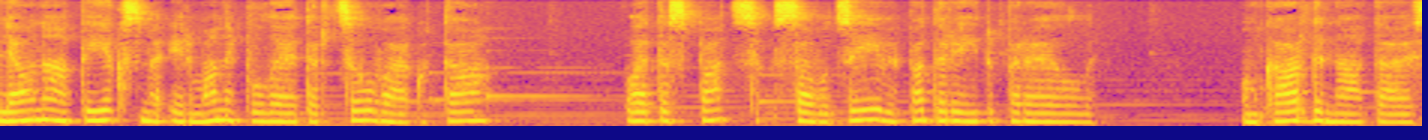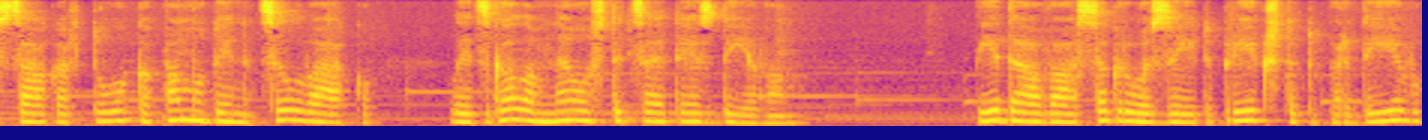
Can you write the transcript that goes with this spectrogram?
Ļaunā tieksme ir manipulēt ar cilvēku tā, lai tas pats savu dzīvi padarītu par elli, un kārdinātājs sāk ar to, ka pamudina cilvēku līdz galam neusticēties dievam, piedāvā sagrozītu priekšstatu par dievu,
